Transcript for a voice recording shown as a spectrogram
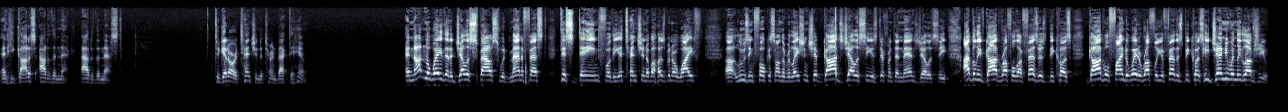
and He got us out of the neck, out of the nest, to get our attention to turn back to Him. And not in the way that a jealous spouse would manifest disdain for the attention of a husband or wife, uh, losing focus on the relationship. God's jealousy is different than man's jealousy. I believe God ruffled our feathers because God will find a way to ruffle your feathers because He genuinely loves you.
